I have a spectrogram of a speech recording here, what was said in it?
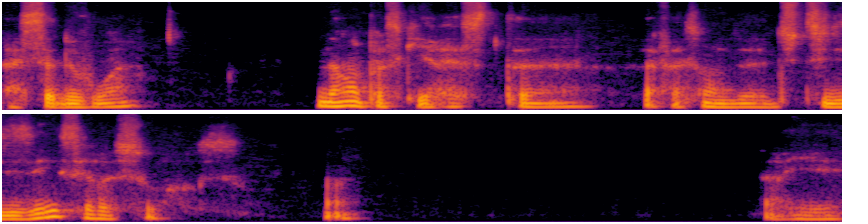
à cette voix? Non, parce qu'il reste euh, la façon d'utiliser ces ressources. Hein? il y a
